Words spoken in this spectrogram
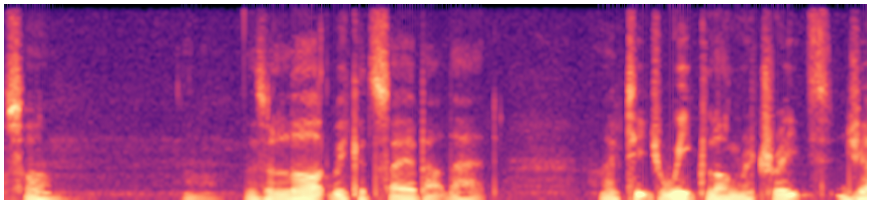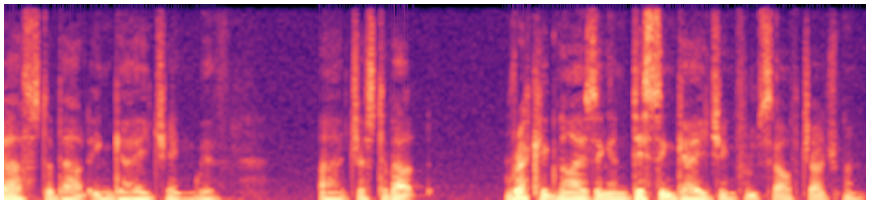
So, there's a lot we could say about that. I teach week long retreats just about engaging with, uh, just about recognizing and disengaging from self judgment.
